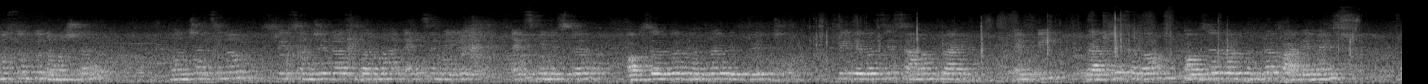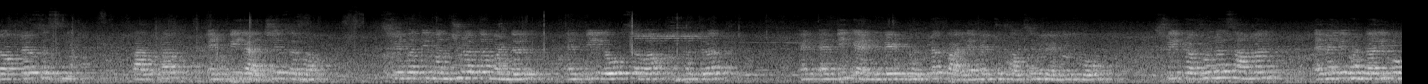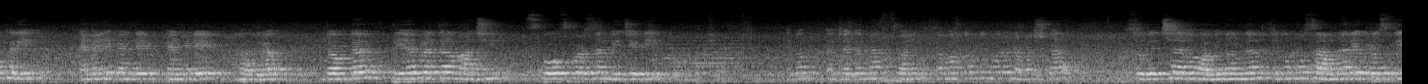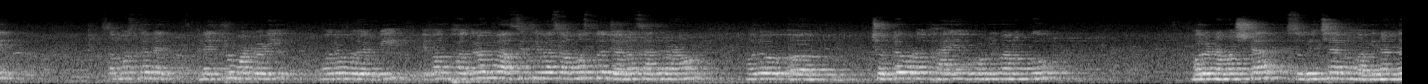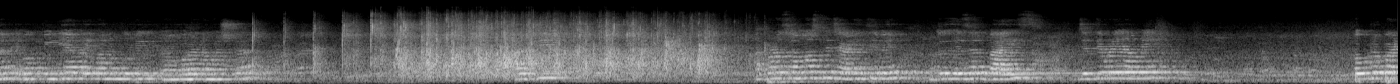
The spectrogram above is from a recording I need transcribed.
समस्त को नमस्कार मंचासीन Shri Sanjay Das Verma X M L X minister observer Bhadrak district Shri Debashree Samantaray M P Rajya Sabha observer Bhadrak parliament doctor Sasmit Patra M P Rajya Sabha Shrimati Manjulata Mandal M P Lok Sabha Bhadrak and M P candidate Bhadrak parliament two thousand twenty four Shri Prafulla Samal M L A Bhandari Pokhari MLA candidate Bhadrak doctor Priyabrata Majhi sports person BJD एवं जगन्नाथ स्वाई समस्त को मोर नमस्कार शुभेच्छा एवं अभिनंदन एवं मो सामने उपस्थित समस्त नेतृमंडली मोर मुरब्बी एवं भद्रक आसी समस्त जनसाधारण मोर छोट बड़ भाई भौणी मानक मोर नमस्कार शुभेच्छा एवं अभिनंदन एवं मीडिया भाई मानक भी मोर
